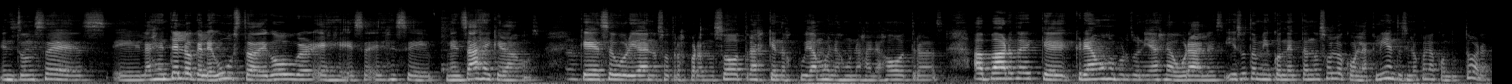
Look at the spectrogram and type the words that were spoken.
Entonces, eh, la gente lo que le gusta de Goger es, es, ese mensaje que damos, que es seguridad de nosotros para nosotras, que nos cuidamos las unas a las otras, aparte que creamos oportunidades laborales y eso también conecta no solo con la cliente, sino con la conductora.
